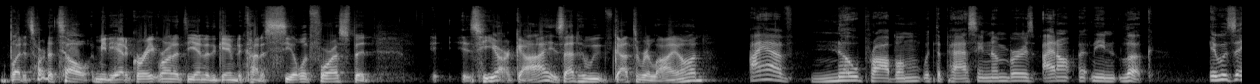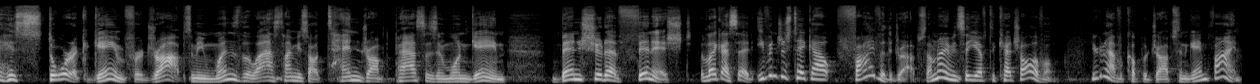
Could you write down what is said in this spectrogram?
but it's hard to tell. I mean, he had a great run at the end of the game to kind of seal it for us, but is he our guy? Is that who we've got to rely on? I have no problem with the passing numbers. I don't. I mean, look, it was a historic game for drops. I mean, when's the last time you saw ten dropped passes in one game? Ben should have finished. Like I said, even just take out five of the drops. I'm not even saying you have to catch all of them. You're gonna have a couple drops in a game, fine.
